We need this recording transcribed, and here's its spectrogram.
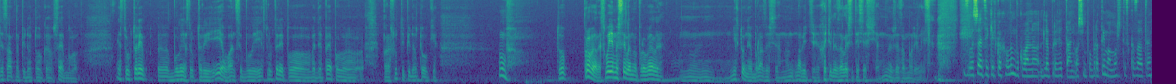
десантна підготовка, все було. Інструктори е, були інструктори, і аванси були, і інструктори по ВДП, по парашутній підготовці. Ну, то провели. Своїми силами провели. Ну, ніхто не образився. Ну, навіть хотіли залишитися ще, ну ми вже заморилися. Залишається кілька хвилин буквально для привітань вашим побратимам, можете сказати.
